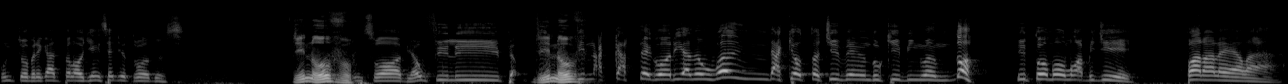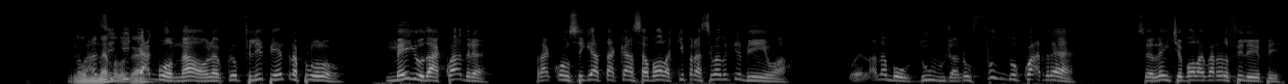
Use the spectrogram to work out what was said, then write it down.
Muito obrigado pela audiência de todos. De novo. Quem sobe é o Felipe. é o De Felipe novo. Na categoria não anda que eu tô te vendo. O Kibinho andou e tomou o lobby de paralela. No Quase mesmo de lugar. diagonal, né? Porque o Felipe entra pro meio da quadra pra conseguir atacar essa bola aqui pra cima do Kibinho, ó. Foi lá na moldura, no fundo do quadra. Excelente bola agora do Felipe.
